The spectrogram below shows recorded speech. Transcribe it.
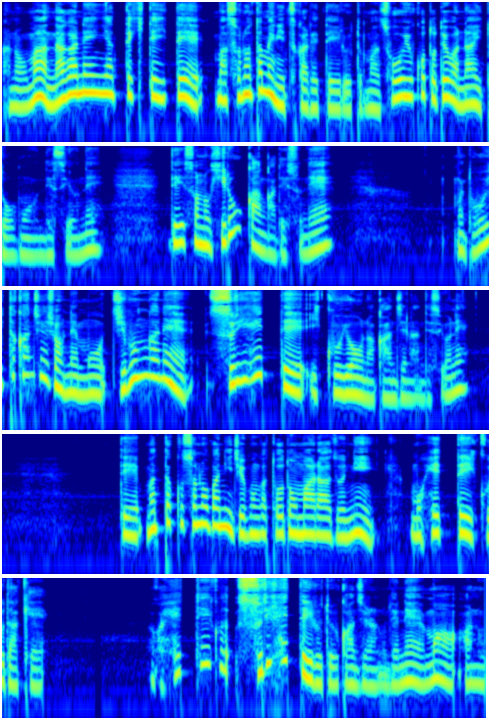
あのまあ長年やってきていて、まあ、そのために疲れていると、まあ、そういうことではないと思うんですよね。でその疲労感がですね、まあ、どういった感じでしょうねもう自分がねすり減っていくような感じなんですよね。で全くその場に自分がとどまらずにもう減っていくだけ。なんか減っていくすり減っているという感じなのでね。まああの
